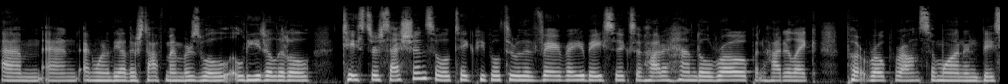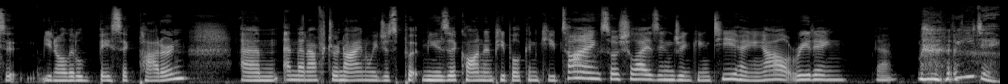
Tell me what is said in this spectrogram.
um, and, and one of the other staff members will lead a little taster session. So we'll take people through the very, very basics of how to handle rope and how to like put rope around someone and basic, you know, a little basic pattern. Um, and then after nine, we just put music on and people can keep tying, socializing, drinking tea, hanging out, reading. Yeah. Reading.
